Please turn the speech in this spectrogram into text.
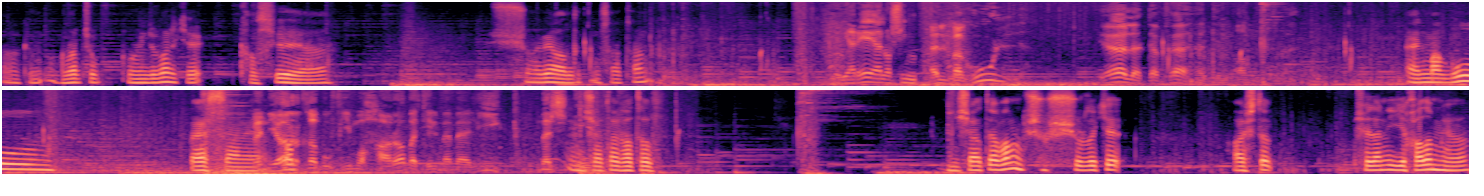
Bakın o kadar çok oyuncu var ki kasıyor ya. Şunu bir aldık mı zaten? Enviaré a los in- 5 saniye. Men fi muharabetil memalik mecnun. İnşaata katıl. İnşaat yapalım şu şuradaki haçta şeylerini yıkalım ya.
